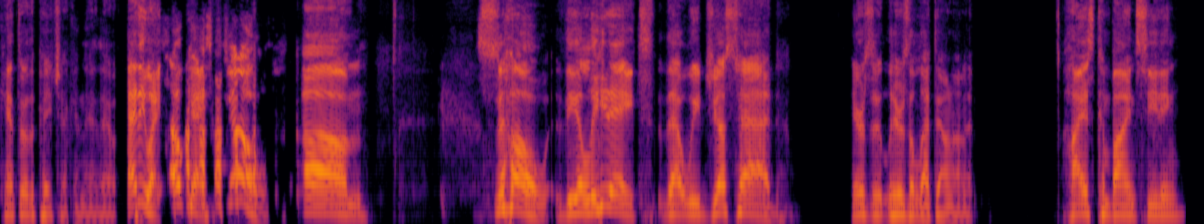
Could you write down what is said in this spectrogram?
Can't throw the paycheck in there though. Anyway, okay, so um so the Elite Eight that we just had, here's a here's a letdown on it. Highest combined seating,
